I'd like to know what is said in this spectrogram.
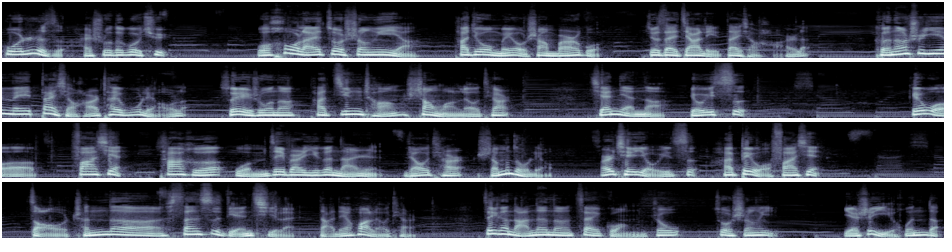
过日子还说得过去。我后来做生意啊。他就没有上班过，就在家里带小孩了。可能是因为带小孩太无聊了，所以说呢，他经常上网聊天。前年呢，有一次给我发现他和我们这边一个男人聊天，什么都聊，而且有一次还被我发现早晨的三四点起来打电话聊天。这个男的呢，在广州做生意，也是已婚的。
